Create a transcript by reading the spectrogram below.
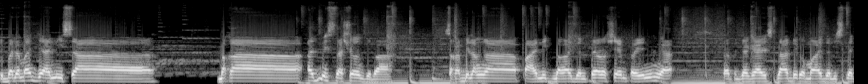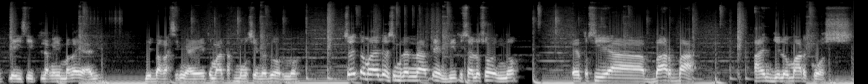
Iba naman dyan is uh, maka-administrasyon, di ba? Sa kabilang uh, panig mga idol. Pero syempre, yun nga, napagagaya sinabi ko mga idol is nag-play safe lang yung mga yan. Di ba kasi nga, eh, tumatakbong senador, no? So ito mga idol, simulan natin dito sa Luzon, no? Ito si uh, Barba Angelo Marcos.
